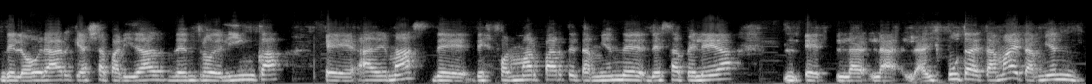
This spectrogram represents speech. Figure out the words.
de lograr que haya paridad dentro del Inca, eh, además de, formar parte también de, esa pelea, eh, la, disputa de Tamae también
